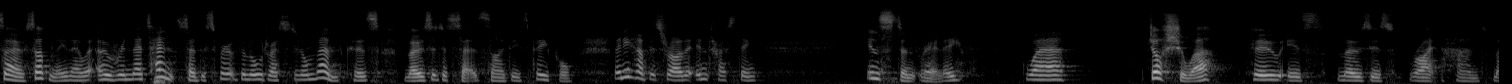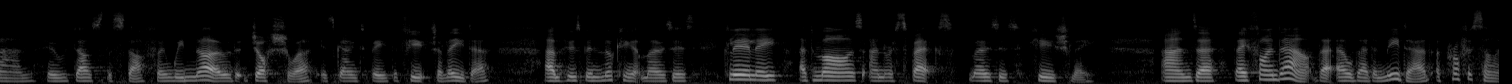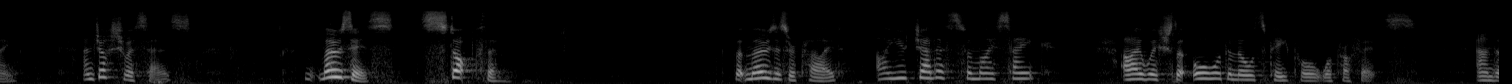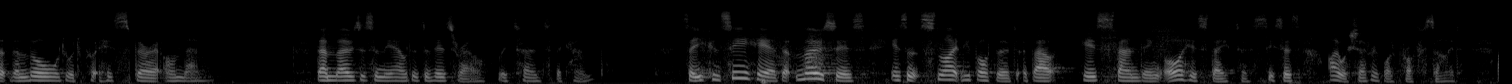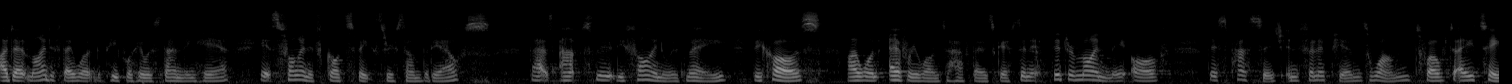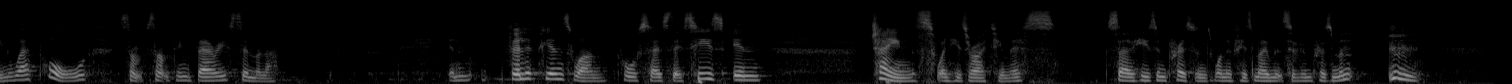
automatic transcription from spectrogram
So suddenly they were over in their tents. So the Spirit of the Lord rested on them because Moses had set aside these people. Then you have this rather interesting instant, really, where Joshua, who is Moses' right hand man who does the stuff, and we know that Joshua is going to be the future leader. um, who's been looking at Moses, clearly admires and respects Moses hugely. And uh, they find out that Eldad and Medad are prophesying. And Joshua says, Moses, stop them. But Moses replied, Are you jealous for my sake? I wish that all the Lord's people were prophets and that the Lord would put his spirit on them. Then Moses and the elders of Israel returned to the camp. So you can see here that Moses isn't slightly bothered about his standing or his status. He says, I wish everyone prophesied. I don't mind if they weren't the people who were standing here. It's fine if God speaks through somebody else. That's absolutely fine with me because I want everyone to have those gifts. And it did remind me of this passage in Philippians 1 12 to 18, where Paul some, something very similar. In Philippians 1, Paul says this. He's in chains when he's writing this. So he's imprisoned, one of his moments of imprisonment.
